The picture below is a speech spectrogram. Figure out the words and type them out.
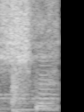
the shit.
